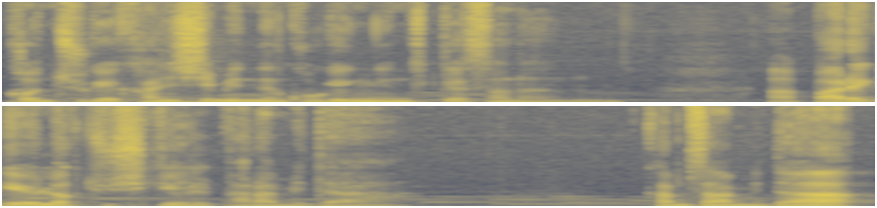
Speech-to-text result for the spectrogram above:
건축에 관심 있는 고객님들께서는 아, 빠르게 연락 주시길 바랍니다. 감사합니다.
